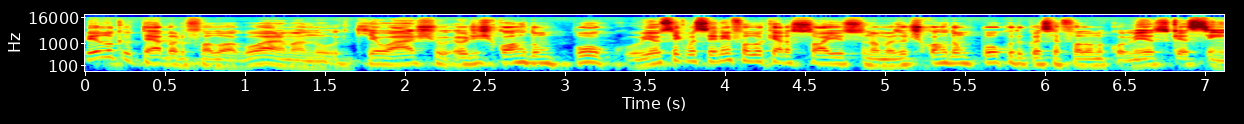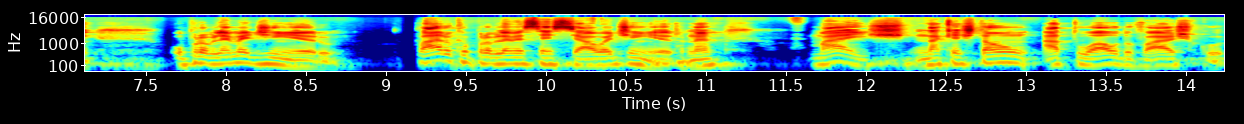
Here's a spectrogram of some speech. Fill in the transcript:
pelo que o Tébaro falou agora, Manu, que eu acho, eu discordo um pouco. E eu sei que você nem falou que era só isso, não, mas eu discordo um pouco do que você falou no começo, que assim, o problema é dinheiro. Claro que o problema essencial é dinheiro, né? Mas, na questão atual do Vasco,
